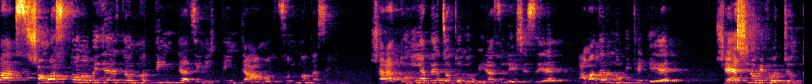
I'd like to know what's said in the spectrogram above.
পাক সমস্ত নবীদের জন্য তিনটা জিনিস, তিনটা আমল সুন্নত আছে। সারা দুনিয়াতে যত নবী রাসুল এসেছে, আমাদের নবী থেকে শেষ নবী পর্যন্ত,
